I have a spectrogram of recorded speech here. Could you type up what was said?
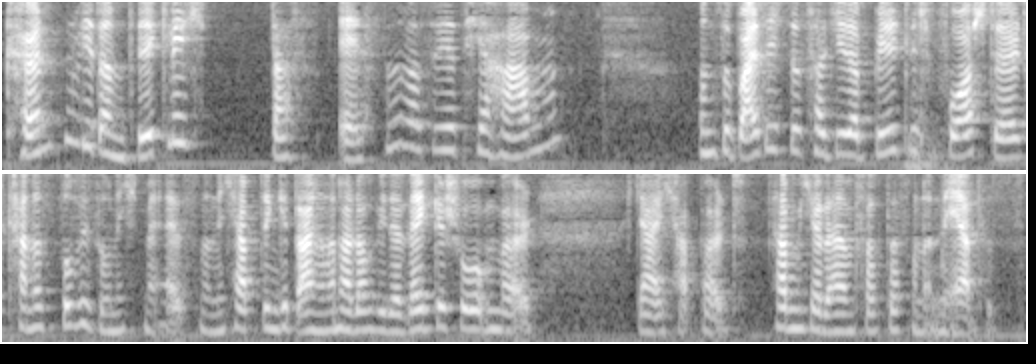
könnten wir dann wirklich das essen, was wir jetzt hier haben? Und sobald sich das halt jeder bildlich vorstellt, kann es sowieso nicht mehr essen. Und ich habe den Gedanken dann halt auch wieder weggeschoben, weil ja, ich habe halt, habe mich halt einfach davon ernährt. Das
